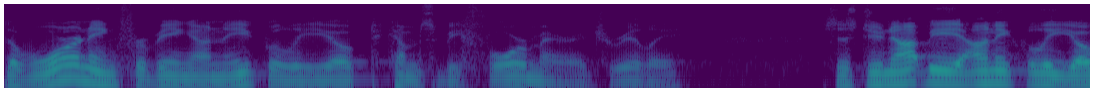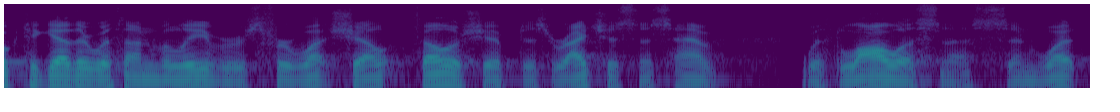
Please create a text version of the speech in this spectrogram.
the warning for being unequally yoked comes before marriage, really. It says, Do not be unequally yoked together with unbelievers, for what fellowship does righteousness have with lawlessness? And what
